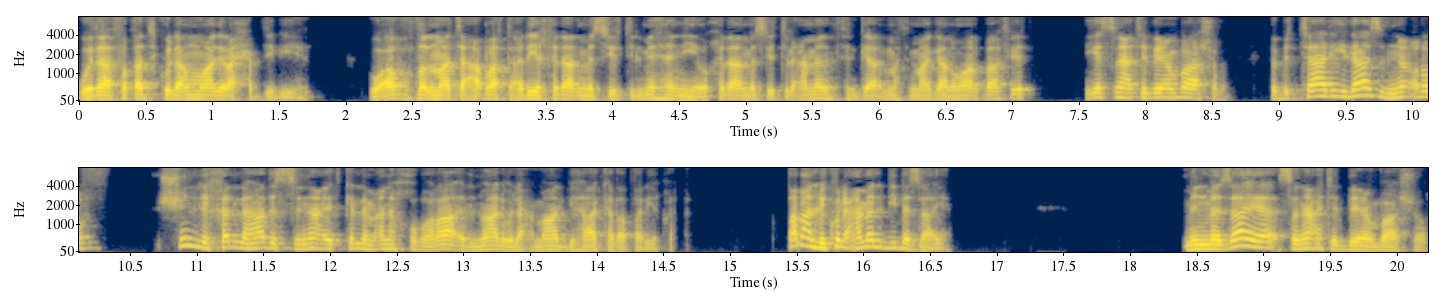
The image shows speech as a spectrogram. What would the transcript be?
وإذا فقدت كل أموالي راح أبدي بيها وأفضل ما تعرفت عليه خلال مسيرتي المهنية وخلال مسيرتي العمل مثل مثل ما قال وارن بافيت هي صناعة البيع المباشر فبالتالي لازم نعرف شو اللي خلى هذه الصناعة يتكلم عنها خبراء المال والأعمال بهكذا طريقة. طبعا لكل عمل بمزايا. من مزايا صناعة البيع المباشر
